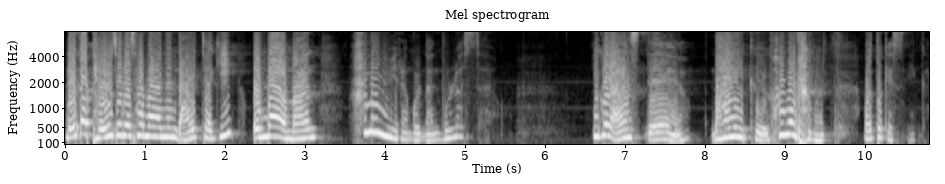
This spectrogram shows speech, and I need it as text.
내가 배우자를 삼아하는 나의 짝이 어마어마한 하나님이란 걸 난 몰랐어요. 이걸 알았을 때 나의 그 황홀감은 어떻겠습니까?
